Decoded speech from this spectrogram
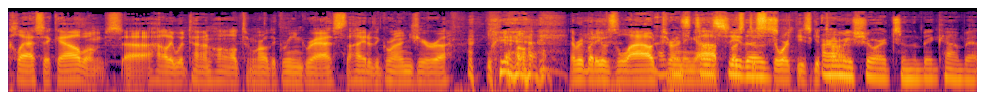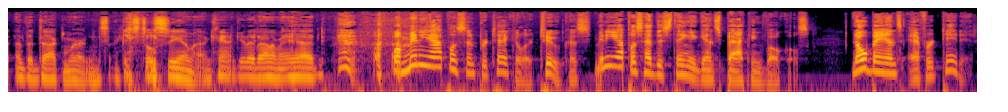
classic albums, uh, Hollywood Town Hall, Tomorrow the Green Grass, the height of the grunge era, you know, Yeah. everybody was loud, I can turning still up, see let's those distort these guitars. Army shorts in the big combat at the Doc Martens. I can still see them. I can't get it out of my head. well, Minneapolis in particular, too, because Minneapolis had this thing against backing vocals. No bands ever did it.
